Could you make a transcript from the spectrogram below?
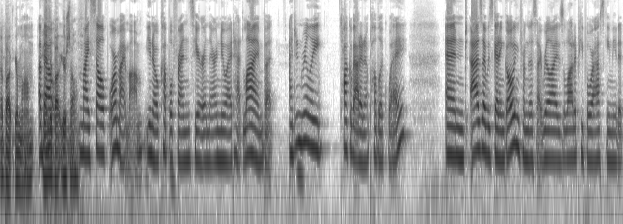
About your mom and about yourself. myself or my mom. You know, a couple friends here and there knew I'd had Lyme, but I didn't really talk about it in a public way. And as I was getting going from this, I realized a lot of people were asking me to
